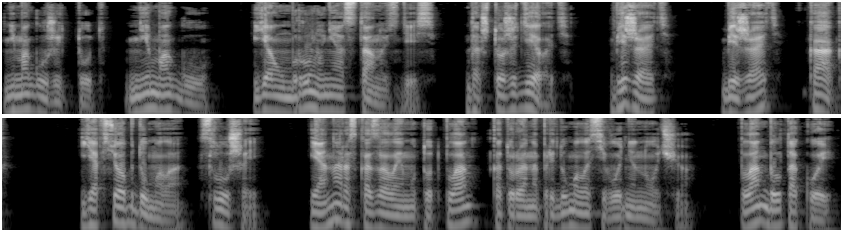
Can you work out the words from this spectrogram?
не могу жить тут, не могу. Я умру, но не останусь здесь. Да что же делать? Бежать. Бежать? Как? Я все обдумала. Слушай. И она рассказала ему тот план, который она придумала сегодня ночью. План был такой.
